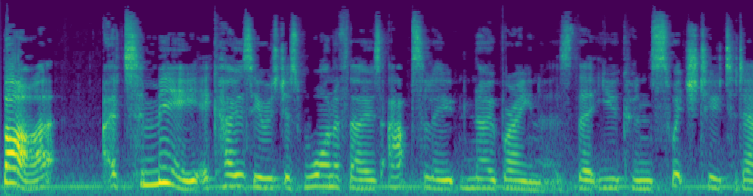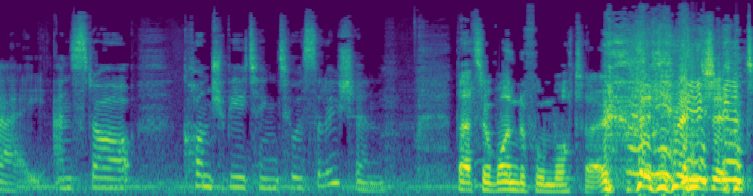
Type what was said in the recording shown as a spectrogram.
But uh, to me, Ecosia is just one of those absolute no brainers that you can switch to today and start contributing to a solution. That's a wonderful motto you mentioned.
